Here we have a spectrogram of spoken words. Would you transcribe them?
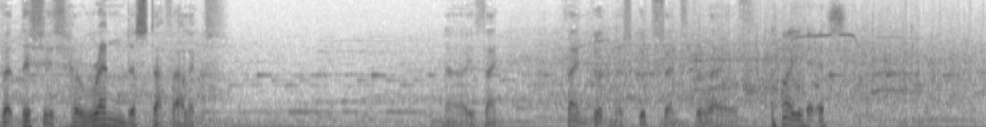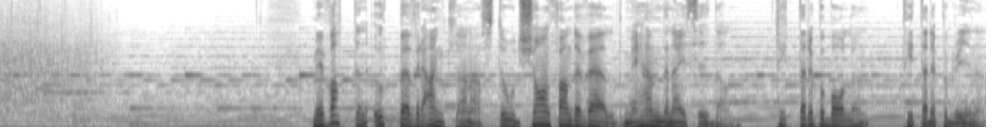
but this is horrendous stuff, Alex. No, thank, thank goodness good sense prevails. Oh, yes. Med vatten upp över anklarna stod Sean van der Velde med händerna i sidan. Tittade på bollen, tittade på greenen.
